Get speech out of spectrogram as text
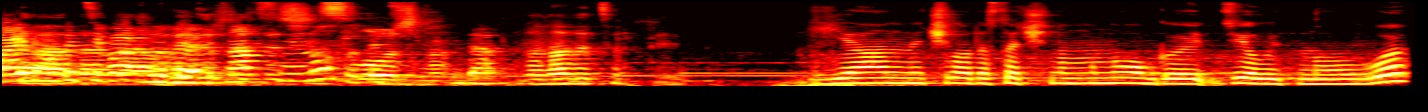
поэтому вот эти важные да, 15 минут. сложно, но надо терпеть. Я начала достаточно много делать нового.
